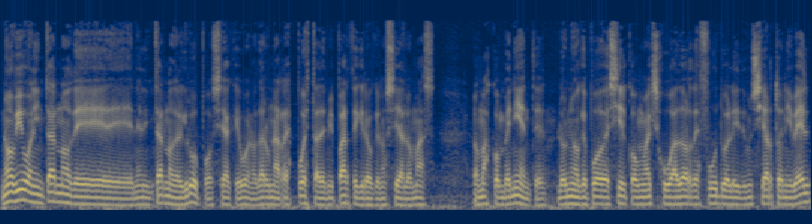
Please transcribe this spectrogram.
No vivo en, interno de, en el interno del grupo, o sea que bueno, dar una respuesta de mi parte creo que no sea lo más, lo más conveniente. Lo único que puedo decir como exjugador de fútbol y de un cierto nivel,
